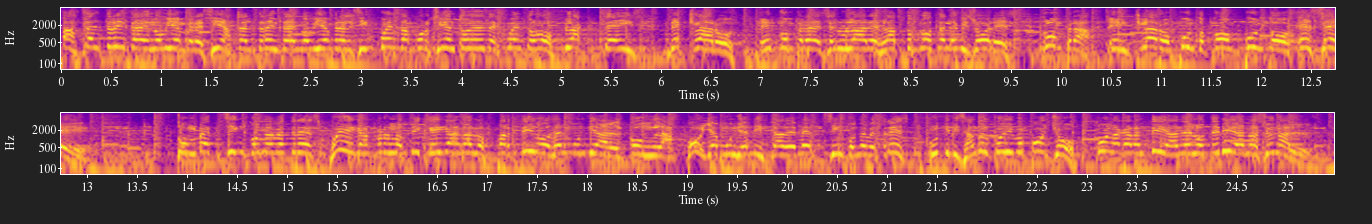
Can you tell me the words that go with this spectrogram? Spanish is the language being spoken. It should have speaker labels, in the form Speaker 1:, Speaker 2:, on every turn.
Speaker 1: Hasta el 30 de noviembre, sí, hasta el 30 de noviembre, el 50% de descuento en los Black Days de Claro en compra de celulares, laptops o televisores. Compra en claro.com.es. Con Bet593 juega, pronostica y gana los partidos del Mundial con la polla mundialista de Bet593 utilizando el código POCHO con la garantía de Lotería Nacional.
